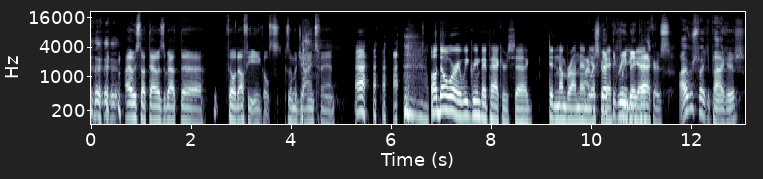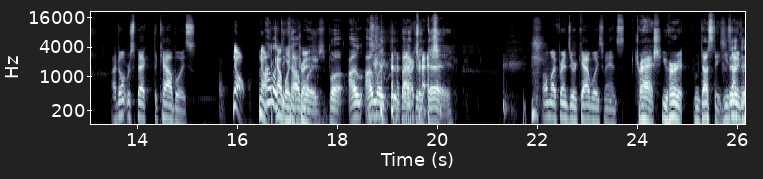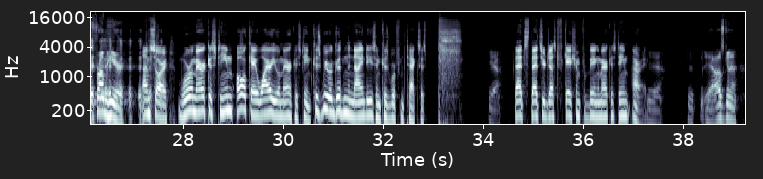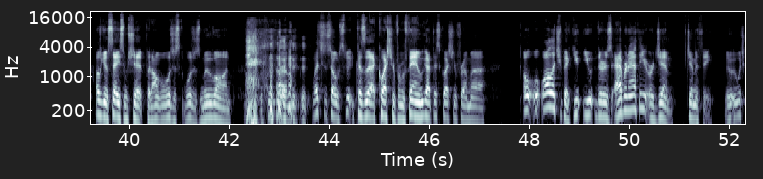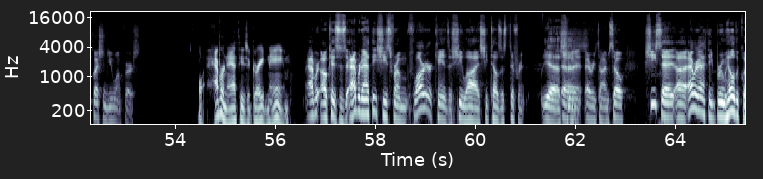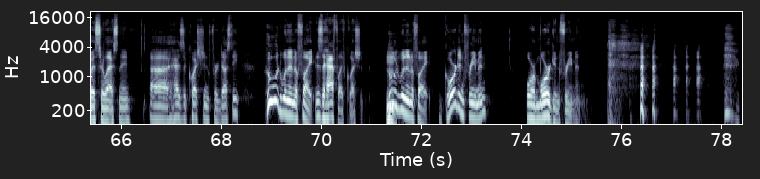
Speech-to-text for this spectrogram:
I always thought that was about the Philadelphia Eagles because I'm a Giants fan. well, don't worry. We Green Bay Packers uh, did a number on them I yesterday. respect the Green Bay guys. Packers. I respect the Packers. I don't respect the Cowboys. No, no, I the like Cowboys, the are trash. Cowboys, but I I like the back in the day. All my friends who are Cowboys fans, trash. You heard it from Dusty. He's not even from here. I'm sorry. We're America's team. Oh, okay, why are you America's team? Because we were good in the '90s and because we're from Texas. Yeah, That's that's your justification for being America's team. All right. yeah, yeah. I was gonna, I was gonna say some shit, but I'll, we'll just, we'll just move on. um, let's just so because of that question from a fan, we got this question from. uh Oh, well, I'll let you pick. You, you. There's Abernathy or Jim, Jimothy. Which question do you want first? Well, Abernathy's a great name. Aber- okay, so it's Abernathy. She's from Florida or Kansas. She lies. She tells us different Yeah, uh, every time. So she said, uh, Abernathy Broomhildequist, her last name, uh, has a question for Dusty. Who would win in a fight? This is a Half Life question. Who would win in a fight? Gordon Freeman or Morgan Freeman?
